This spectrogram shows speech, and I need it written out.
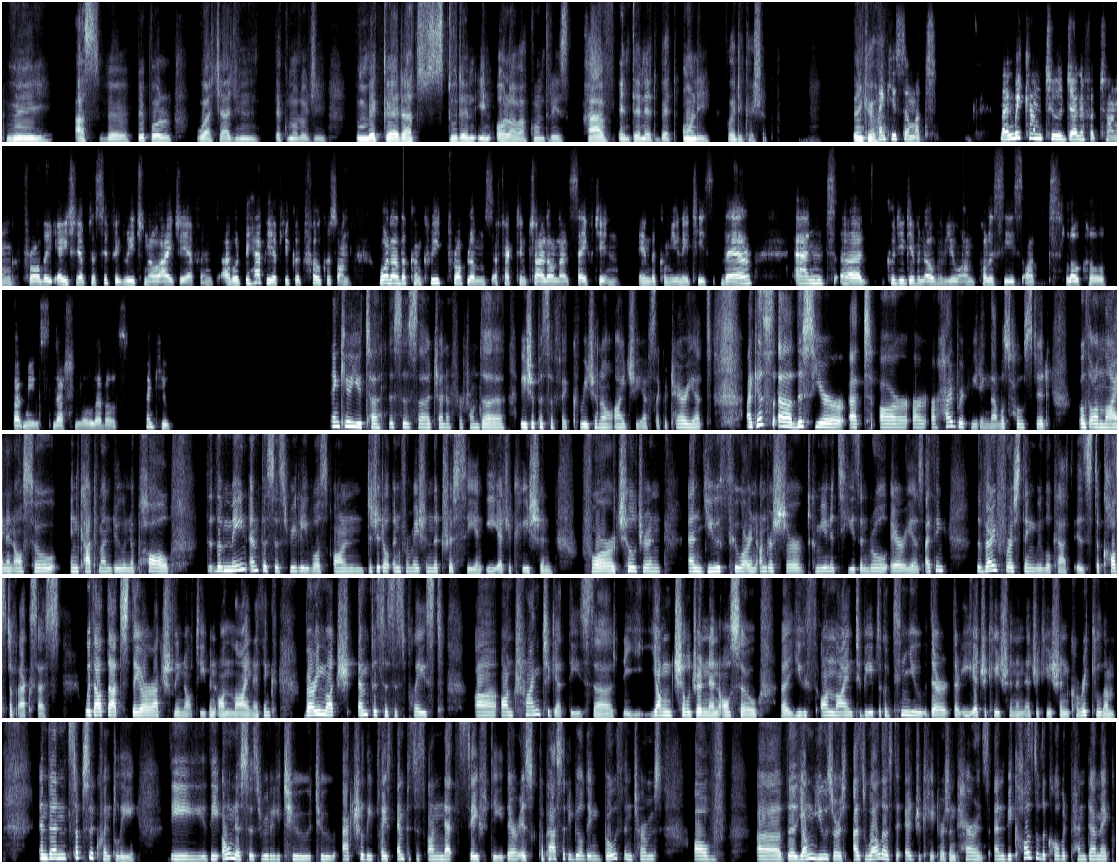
we ask the people who are charging technology to make that student in all our countries have internet, but only for education. Thank you. Thank you so much. Then we come to Jennifer Chung for the Asia Pacific Regional IGF, and I would be happy if you could focus on what are the concrete problems affecting child online safety in, in the communities there? And uh, could you give an overview on policies at local, that means national levels? Thank you. Thank you, Jutta. This is uh, Jennifer from the Asia Pacific Regional IGF Secretariat. I guess uh, this year at our, our, our, hybrid meeting that was hosted both online and also in Kathmandu, Nepal, the, the main emphasis really was on digital information literacy and e-education for children and youth who are in underserved communities and rural areas. I think the very first thing we look at is the cost of access without that, they are actually not even online. I think very much emphasis is placed uh, on trying to get these uh, young children and also uh, youth online to be able to continue their, their e-education and education curriculum. And then subsequently, the, the onus is really to, to actually place emphasis on net safety. There is capacity building both in terms of uh, the young users as well as the educators and parents. And because of the COVID pandemic,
